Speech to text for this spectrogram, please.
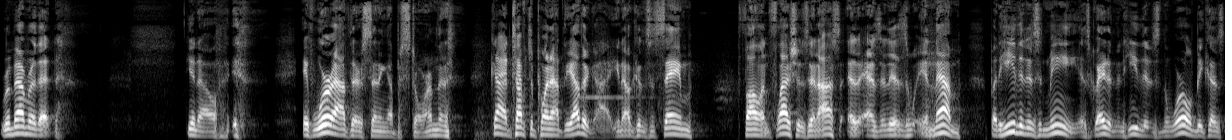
remember that, you know, if, we're out there setting up a storm, then it's kind of tough to point out the other guy, you know, because it's the same fallen flesh is in us as, it is in them. But he that is in me is greater than he that is in the world because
